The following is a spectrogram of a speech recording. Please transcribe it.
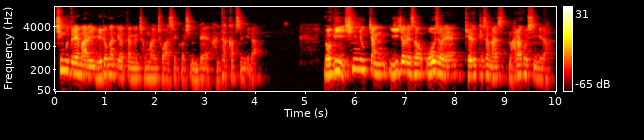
친구들의 말이 위로가 되었다면 정말 좋았을 것인데 안타깝습니다. 욥이 16장 2절에서 5절에 계속해서 말하고 있습니다.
